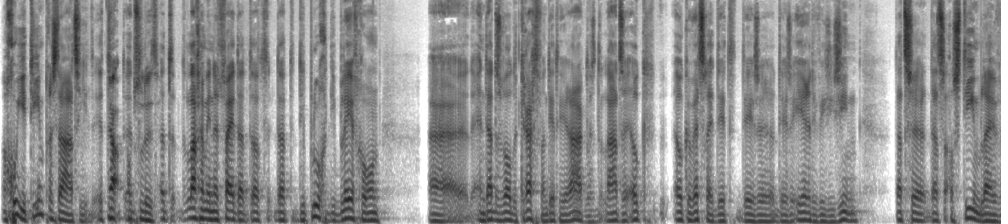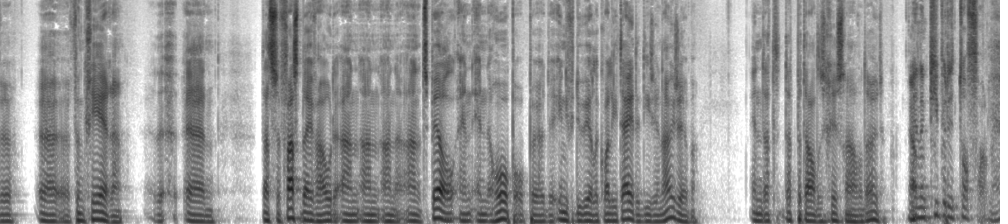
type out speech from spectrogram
een goede teamprestatie. Het, Ja, het, absoluut. Het, lag hem in het feit dat, dat, dat die ploeg die bleef gewoon. en dat is wel de kracht van dit Heracles. Laten ze elk, elke wedstrijd dit, deze, deze eredivisie zien. Dat ze, dat ze als team blijven eh, fungeren. Eh, en dat ze vast blijven houden aan, aan, aan, aan het spel. En, en hopen op eh, de individuele kwaliteiten die ze in huis hebben. En dat, dat betaalde ze gisteravond uit. Ja. En een keeper in topvorm. Hè?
